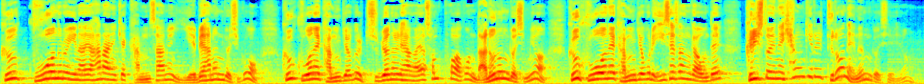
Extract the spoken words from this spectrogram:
그 구원으로 인하여 하나님께 감사하며 예배하는 것이고 그 구원의 감격을 주변을 향하여 선포하고 나누는 것이며 그 구원의 감격으로 이 세상 가운데 그리스도인의 향기를 드러내는 것이에요.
